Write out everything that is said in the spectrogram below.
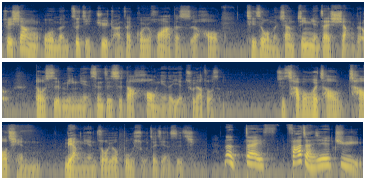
所以像我们自己剧团在规划的时候，其实我们像今年在想的都是明年，甚至是到后年的演出要做什么，是差不多会超超前两年左右部署这件事情。那在发展这些剧，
